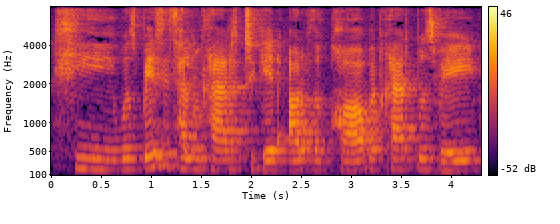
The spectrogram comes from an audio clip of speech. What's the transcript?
he was basically telling Gert to get out of the car but Gert was very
